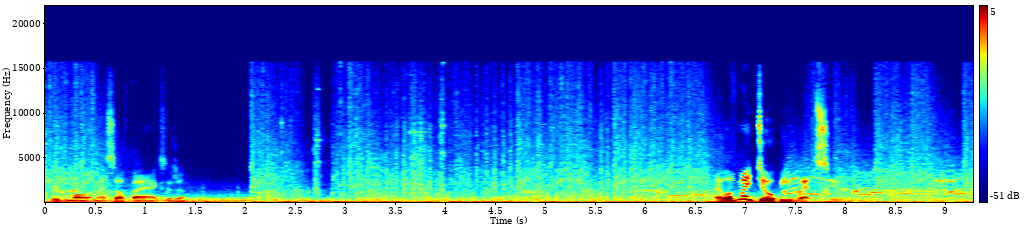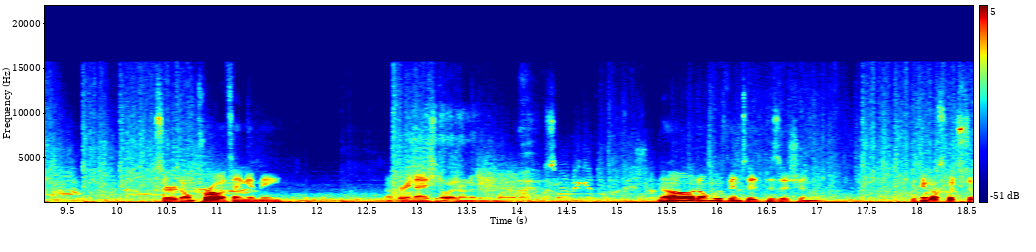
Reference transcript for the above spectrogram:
Threw them all at myself by accident. I love my dopey wetsuit. Sir, don't throw a thing at me. Not very nice. Oh, I don't have any more so. No, don't move into position. You think I'll switch to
